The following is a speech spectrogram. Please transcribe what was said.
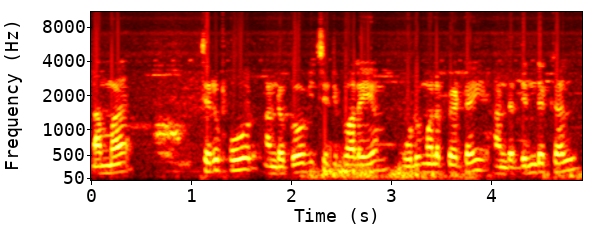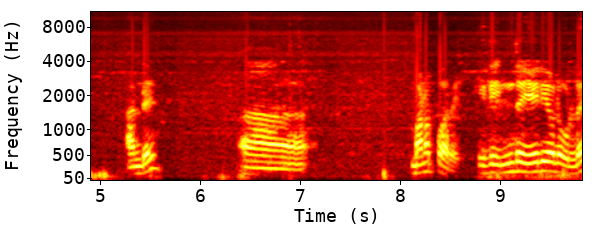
நம்ம Tiruppur and Gobichettipalayam Udumalaipettai and Dindigul and Manapparai. இது இந்த ஏரியாவில் உள்ள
